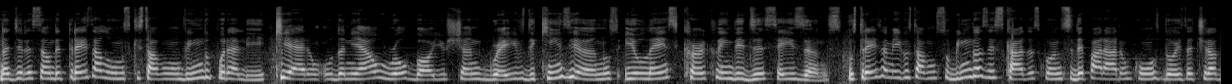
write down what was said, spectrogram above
na direção de três alunos que estavam vindo por ali, que eram o Daniel Roboy e o Sean Graves, de 15 anos, e o Lance Kirkland, de 16 anos. Os três amigos estavam subindo as escadas quando se depararam com os dois atiradores.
